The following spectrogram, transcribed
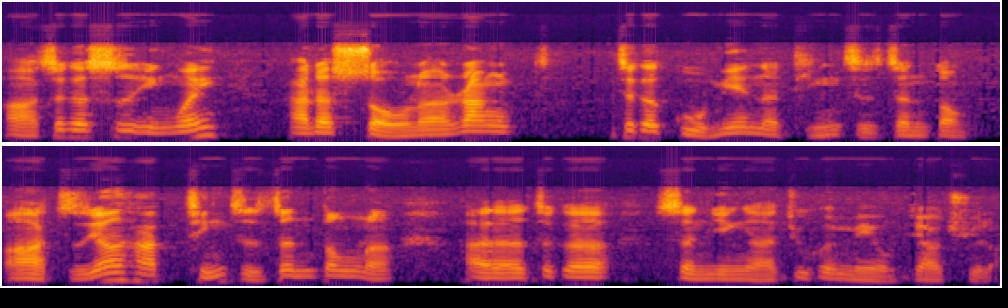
啊，这个是因为他的手呢，让这个鼓面呢停止震动啊，只要它停止震动呢，它的这个声音啊就会没有掉去了。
